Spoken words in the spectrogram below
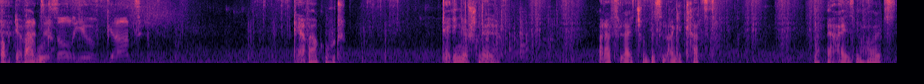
Oh, der war gut. Der war gut. Der ging ja schnell. War da vielleicht schon ein bisschen angekratzt? Noch mehr Eisenholz.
